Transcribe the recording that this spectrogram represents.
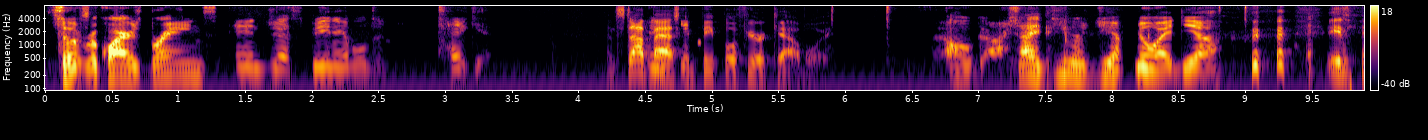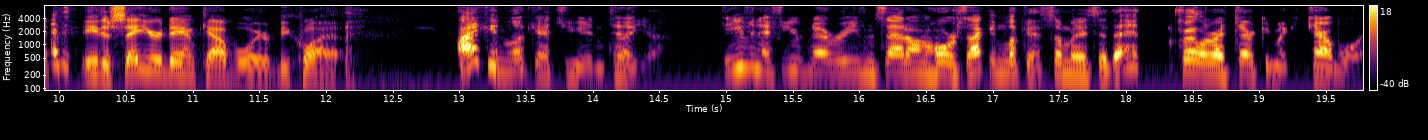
So it requires brains and just being able to take it. And stop And- asking people if you're a cowboy. Oh gosh, I you, you have no idea. Either, either say you're a damn cowboy or be quiet. I can look at you and tell you, even if you've never even sat on a horse, I can look at somebody and say that fella right there can make a cowboy.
